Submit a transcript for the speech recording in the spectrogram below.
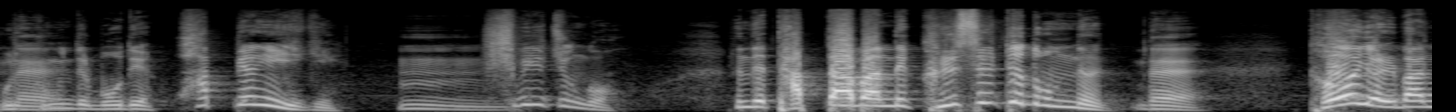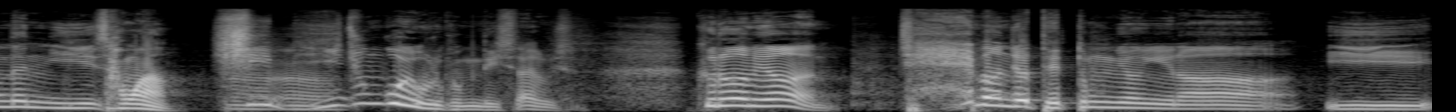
우리 네. 국민들 모두의 화병의 위기 음. 11중고. 근데 답답한데 글 쓸 데도 없는 네. 더 열받는 이 상황 음, 12중고에 우리 국민들이 시달리고 있어요. 그러면 제일 먼저 대통령이나 이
